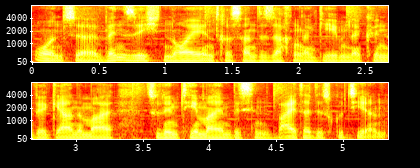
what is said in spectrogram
und äh, wenn sich neue interessante Sachen ergeben, dann können wir gerne mal zu dem Thema ein bisschen weiter diskutieren.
